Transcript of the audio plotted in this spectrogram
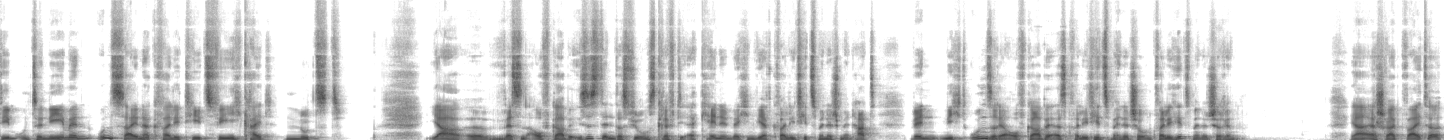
dem Unternehmen und seiner Qualitätsfähigkeit nutzt. Ja, äh, wessen Aufgabe ist es denn, dass Führungskräfte erkennen, welchen Wert Qualitätsmanagement hat, wenn nicht unsere Aufgabe als Qualitätsmanager und Qualitätsmanagerin? Ja, er schreibt weiter,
